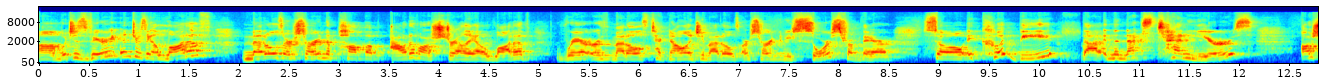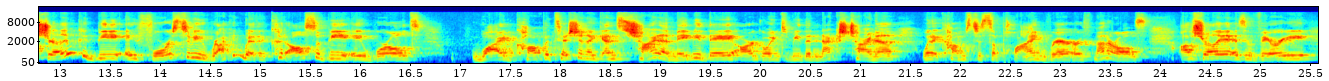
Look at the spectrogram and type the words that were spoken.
um, which is very interesting. A lot of metals are starting to pop up out of Australia. A lot of rare earth metals, technology metals are starting to be sourced from there. So it could be that in the next 10 years, Australia could be a force to be reckoned with. It could also be a world wide competition against China. Maybe they are going to be the next China when it comes to supplying rare earth minerals. Australia is a very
